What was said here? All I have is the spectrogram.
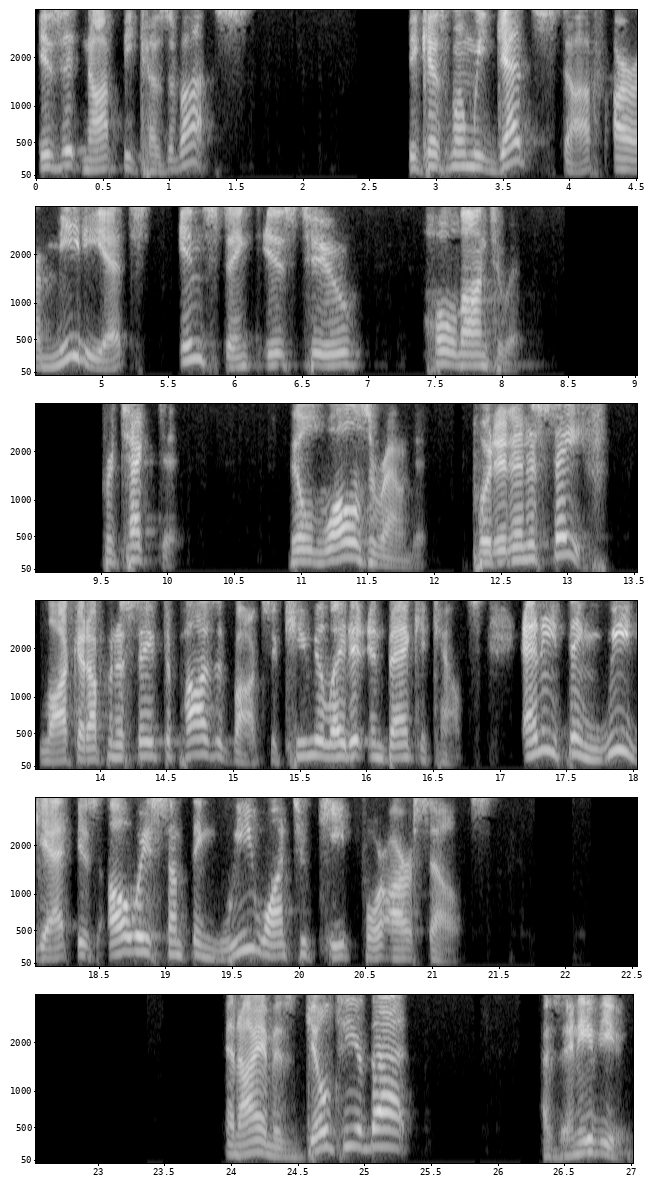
Is it not because of us? Because when we get stuff, our immediate instinct is to hold on to it, protect it, build walls around it, put it in a safe, lock it up in a safe deposit box, accumulate it in bank accounts. Anything we get is always something we want to keep for ourselves. And I am as guilty of that as any of you.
